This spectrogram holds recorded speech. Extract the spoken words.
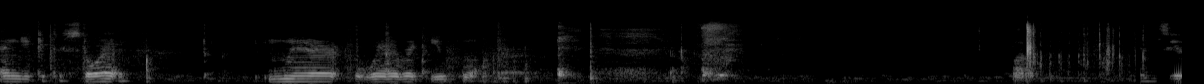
And you get to store it where wherever you want. But see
